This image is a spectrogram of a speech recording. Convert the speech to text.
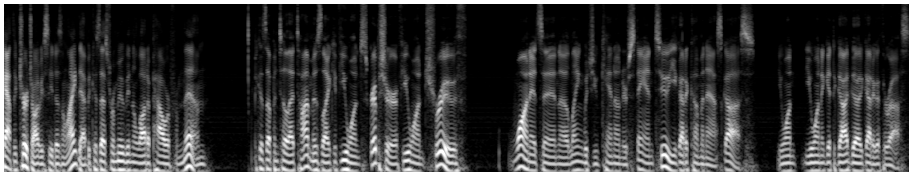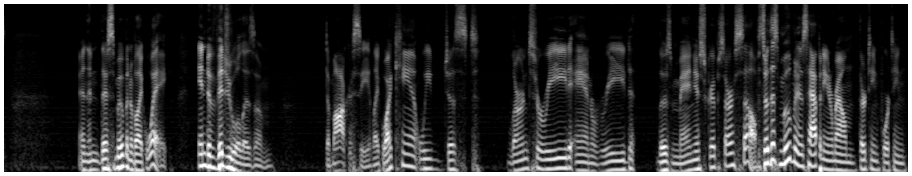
Catholic Church obviously doesn't like that because that's removing a lot of power from them. Because up until that time is like if you want scripture, if you want truth, one, it's in a language you can't understand. Two, you got to come and ask us. You want you want to get to God, God got to go through us. And then this movement of like, wait, individualism, democracy. Like, why can't we just learn to read and read those manuscripts ourselves? So this movement is happening around 13, 14,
